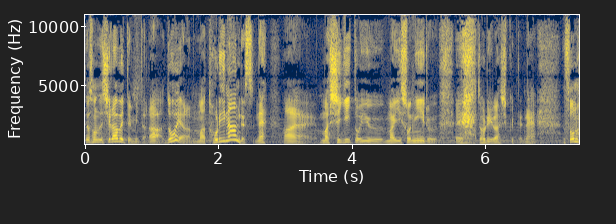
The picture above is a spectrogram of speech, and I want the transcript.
で、そんで調べてみたら、どうやら、まあ鳥なんですね。はい。まあシギという、まあ磯にいる、えー、鳥らしくてね。その、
